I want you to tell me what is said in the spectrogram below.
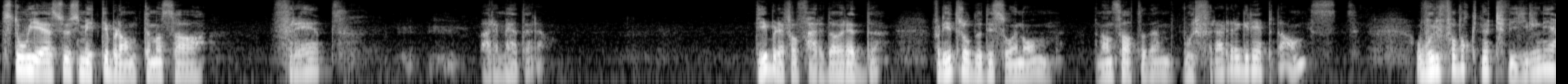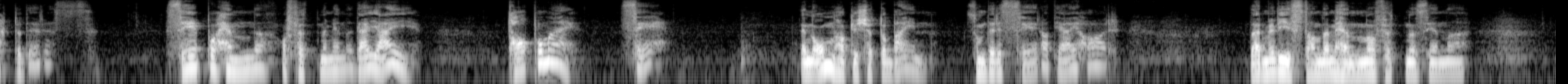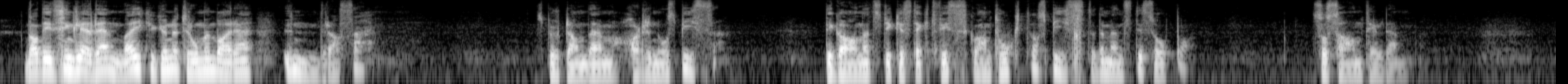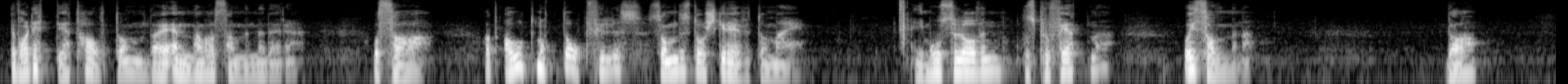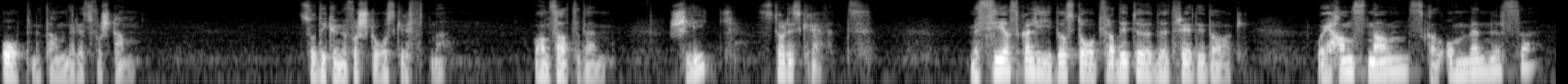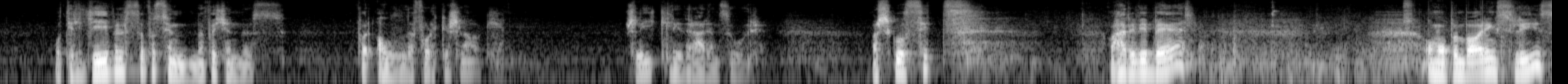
sto Jesus midt iblant dem og sa, 'Fred være med dere'. De ble forferda og redde, for de trodde de så en ånd. Men han sa til dem, 'Hvorfor er dere grepet av angst?' Og hvorfor våkner tvilen i hjertet deres? Se på hendene og føttene mine. Det er jeg. Ta på meg. Se. En ånd har ikke kjøtt og bein, som dere ser at jeg har. Dermed viste han dem hendene og føttene sine. Da de i sin glede enda ikke kunne tro, men bare undra seg, spurte han dem har dere noe å spise. De ga han et stykke stekt fisk, og han tok det og spiste det mens de så på. Så sa han til dem, det var dette jeg talte om da jeg ennå var sammen med dere, og sa at alt måtte oppfylles som det står skrevet om meg. I Moseloven, hos profetene og i salmene. Da åpnet han deres forstand, så de kunne forstå Skriftene. Og han sa til dem, slik står det skrevet. Messias skal lide og stå opp fra de døde tredje dag. Og i hans navn skal omvendelse og tilgivelse for syndene forkynnes for alle folkeslag. Slik lyder Herrens ord. Vær så god, sitt. Og Herre, vi ber om åpenbaringslys,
